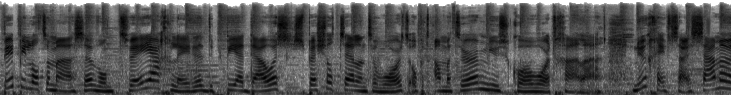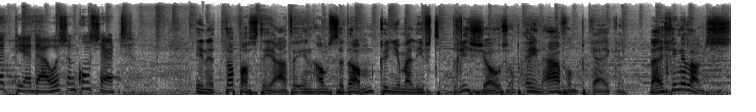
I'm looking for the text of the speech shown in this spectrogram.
Pippi Lotte won twee jaar geleden de Pia Douwes Special Talent Award op het Amateur Musical Award Gala. Nu geeft zij samen met Pia Douwes een concert. In het Tapas Theater in Amsterdam kun je maar liefst drie shows op één avond bekijken. Wij gingen langs.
